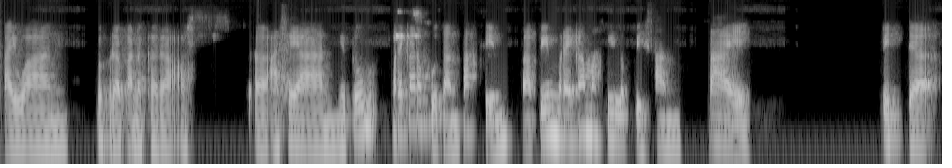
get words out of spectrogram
Taiwan, beberapa negara eh, ASEAN itu mereka rebutan vaksin, tapi mereka masih lebih santai, tidak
